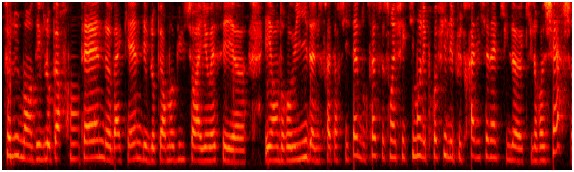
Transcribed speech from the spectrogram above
Absolument, développeurs front-end, back-end, développeurs mobiles sur iOS et, euh, et, Android, administrateurs système. Donc ça, ce sont effectivement les profils les plus traditionnels qu'ils euh, recherchent.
